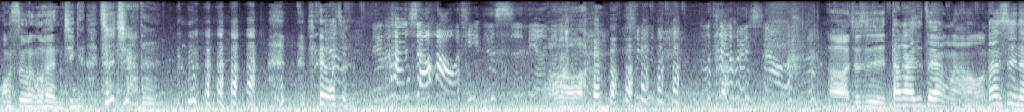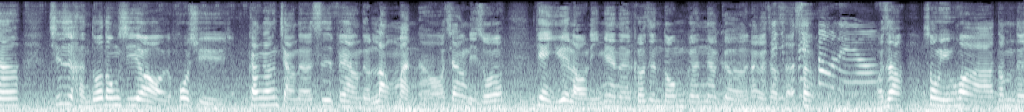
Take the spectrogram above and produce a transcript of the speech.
王思文会很惊讶，真的假的？你看笑话，我听已经十年了，哦、不太会笑了。呃，就是大概是这样了哦。但是呢，其实很多东西哦，或许刚刚讲的是非常的浪漫的哦。像你说电影《月老》里面呢，柯震东跟那个那个叫什么？宋，我知道宋芸樺啊，他们的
